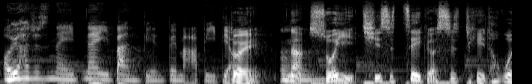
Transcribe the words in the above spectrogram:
哦，因为它就是那一那一半边被麻痹掉。对，嗯、那所以其实这个是可以通过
